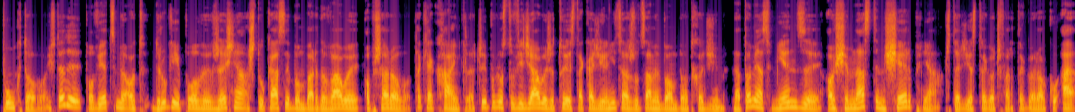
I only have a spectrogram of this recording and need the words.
punktowo. I wtedy, powiedzmy, od drugiej połowy września sztukasy bombardowały obszarowo, tak jak Heinkle, czyli po prostu wiedziały, że tu jest taka dzielnica, rzucamy bombę, odchodzimy. Natomiast między 18 sierpnia 1944 roku a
